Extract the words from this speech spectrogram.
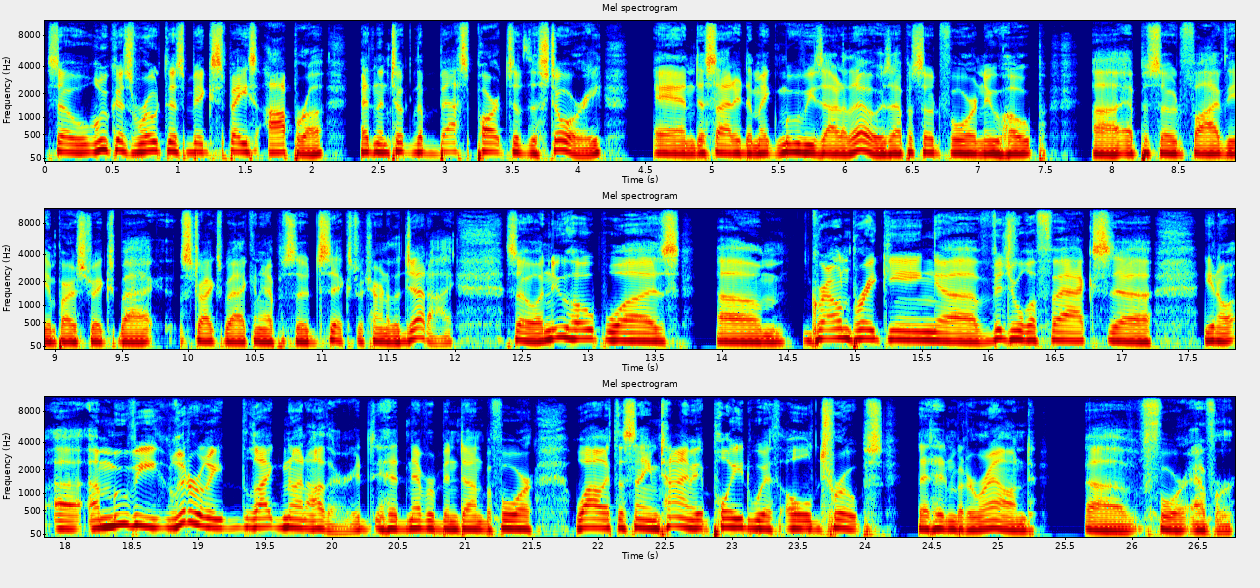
So Lucas wrote this big space opera and then took the best parts of the story and decided to make movies out of those. Episode four, New Hope. Uh, episode five, The Empire Strikes Back. Strikes Back, and episode six, Return of the Jedi. So A New Hope was um, groundbreaking uh, visual effects. Uh, you know, uh, a movie literally like none other. It had never been done before. While at the same time, it played with old tropes that hadn't been around uh, forever.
